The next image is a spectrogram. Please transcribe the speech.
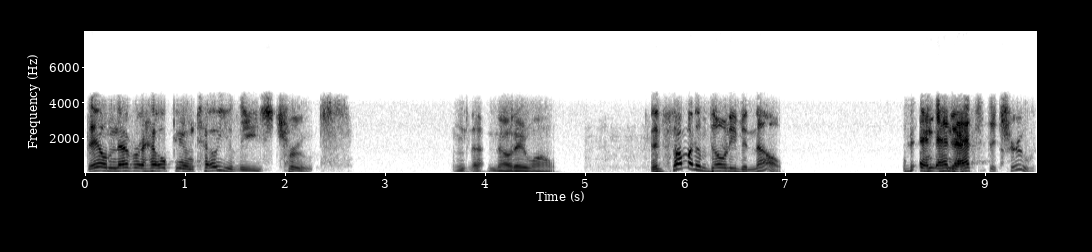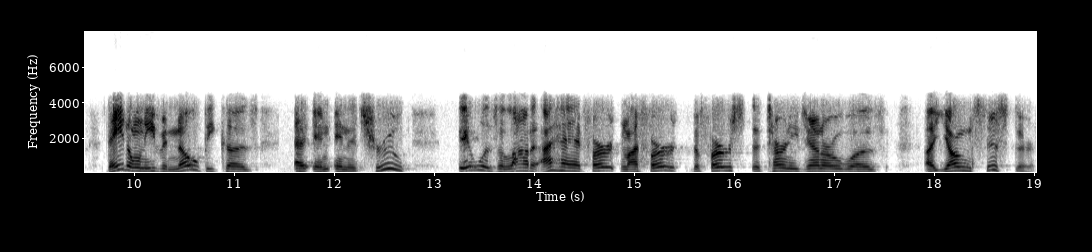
they'll never help you and tell you these truths. No, they won't. And some of them don't even know. And and yeah. that's the truth. They don't even know because uh, in in the truth, it was a lot of. I had first my first the first attorney general was a young sister.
